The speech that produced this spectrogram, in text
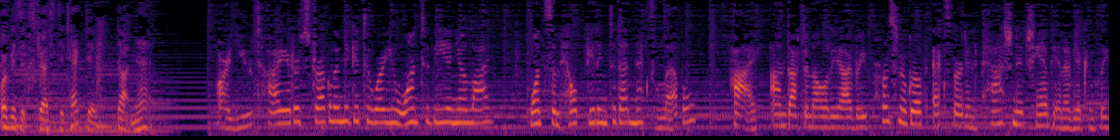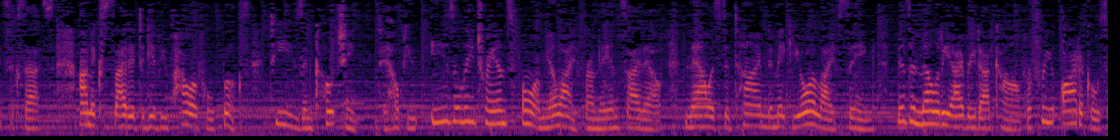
or visit stressdetective.net. Are you tired or struggling to get to where you want to be in your life? Want some help getting to that next level? Hi, I'm Dr. Melody Ivory, personal growth expert and passionate champion of your complete success. I'm excited to give you powerful books, teas, and coaching to help you easily transform your life from the inside out. Now is the time to make your life sing. Visit melodyivory.com for free articles,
